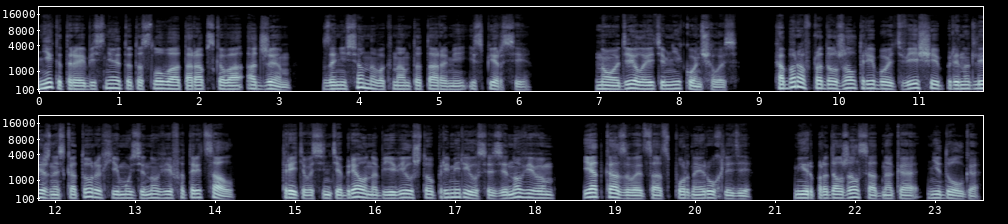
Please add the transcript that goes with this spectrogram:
Некоторые объясняют это слово от арабского «аджем», занесенного к нам татарами из Персии. Но дело этим не кончилось. Хабаров продолжал требовать вещи, принадлежность которых ему Зиновьев отрицал. 3 сентября он объявил, что примирился с Зиновьевым и отказывается от спорной рухляди. Мир продолжался, однако, недолго.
